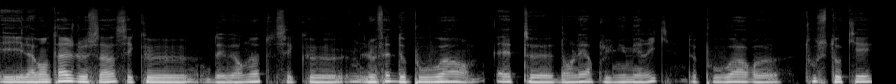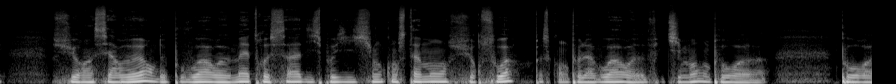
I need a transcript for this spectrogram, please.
Et l'avantage de ça, c'est que d'Evernote, c'est que le fait de pouvoir être dans l'ère du numérique, de pouvoir euh, tout stocker sur un serveur, de pouvoir euh, mettre ça à disposition constamment sur soi, parce qu'on peut l'avoir effectivement pour, pour,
